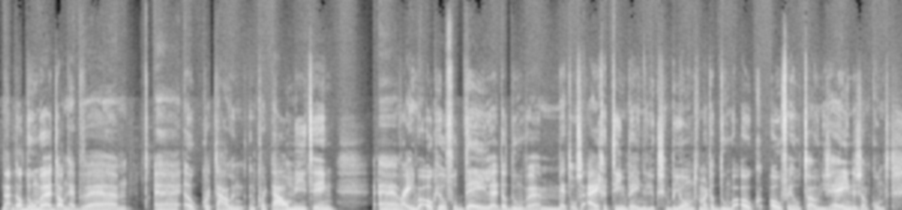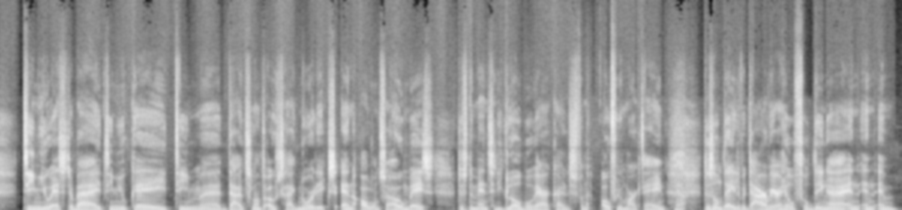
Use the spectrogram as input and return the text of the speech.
Nou, dat doen we. Dan hebben we uh, elk kwartaal een, een kwartaalmeeting. Uh, waarin we ook heel veel delen. Dat doen we met ons eigen team, Benelux en Beyond. Maar dat doen we ook over heel Tonisch heen. Dus dan komt Team US erbij, Team UK, Team uh, Duitsland, Oostenrijk, Nordics en al onze homebase. Dus de mensen die global werken, dus van over de markten heen. Ja. Dus dan delen we daar weer heel veel dingen en, en, en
